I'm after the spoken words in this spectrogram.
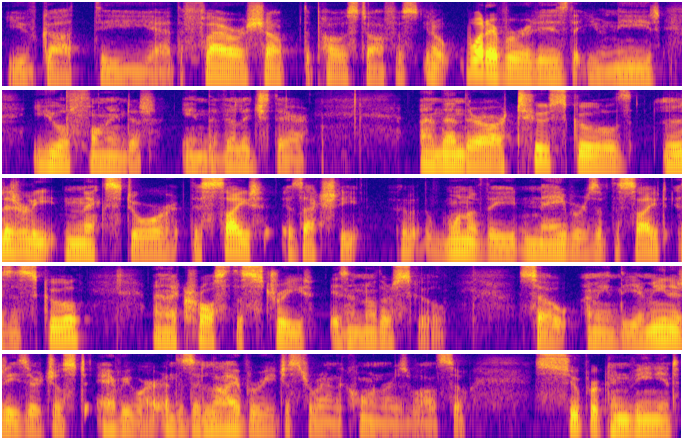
you've got the uh, the flower shop, the post office, you know, whatever it is that you need, you'll find it in the village there. And then there are two schools literally next door. The site is actually uh, one of the neighbors of the site is a school, and across the street is another school. So, I mean, the amenities are just everywhere, and there's a library just around the corner as well. So, super convenient.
